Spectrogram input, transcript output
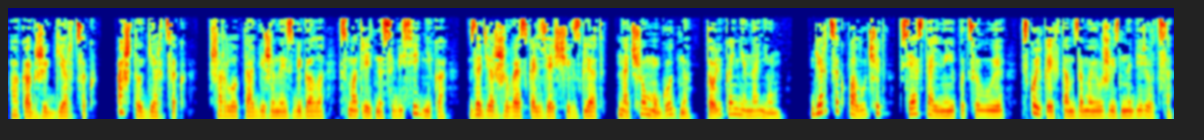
А как же герцог? А что герцог? Шарлотта обиженно избегала смотреть на собеседника, задерживая скользящий взгляд на чем угодно, только не на нем. Герцог получит все остальные поцелуи, сколько их там за мою жизнь наберется,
